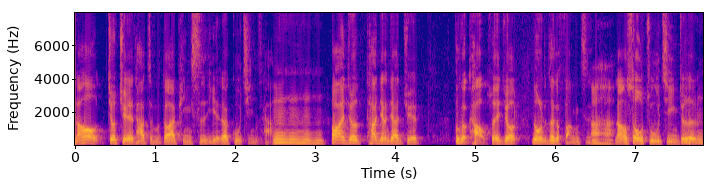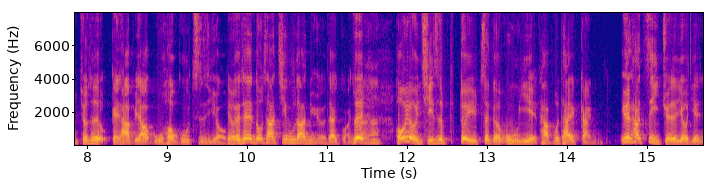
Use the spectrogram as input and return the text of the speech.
然后就觉得他怎么都在拼事业，在顾警察，后来就他娘家觉得。不可靠，所以就弄了这个房子，然后收租金，就是就是给他比较无后顾之忧，因为这些都是他几乎他女儿在管，所以侯友其实对于这个物业他不太敢，因为他自己觉得有点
